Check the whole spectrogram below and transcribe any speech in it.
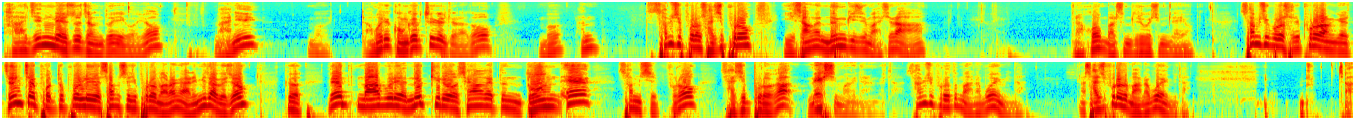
타진 매수 정도이고요. 많이 뭐 아무리 공격적일더라도 뭐한 30% 40% 이상은 넘기지 마시라. 라고 말씀드리고 싶네요. 30% 40%라는 게 전체 포트폴리오의 30, 40% 말한 게 아닙니다. 그죠? 그 넷마블에 넣기로 생각했던 돈의 30%, 40%가 맥시멈이라는 거죠. 30%도 많아 보입니다. 아, 40%도 많아 보입니다. 자,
